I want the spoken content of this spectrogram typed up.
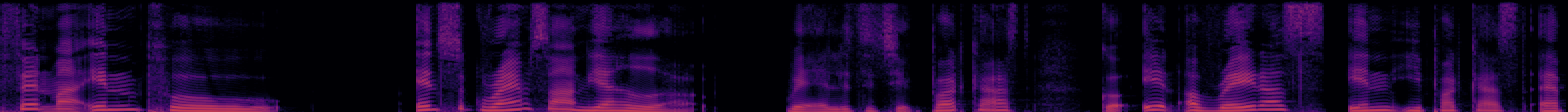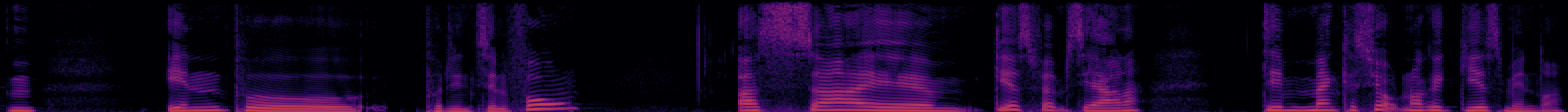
find mig inde på Instagram, sådan jeg hedder Reality Check Podcast. Gå ind og rate os inde i podcast-appen inde på, på din telefon. Og så øh, giv os fem stjerner. Det, man kan sjovt nok ikke give os mindre.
